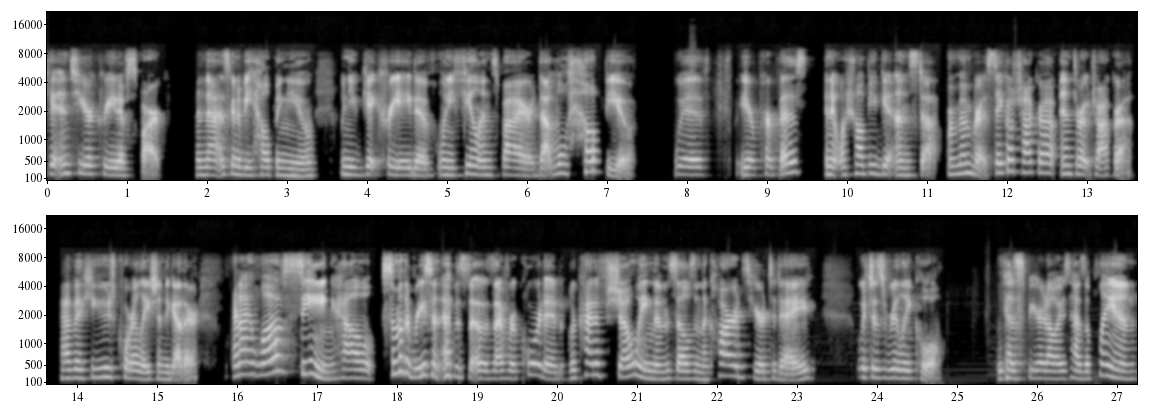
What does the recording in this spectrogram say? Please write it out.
get into your creative spark. And that is going to be helping you when you get creative, when you feel inspired. That will help you with your purpose and it will help you get unstuck. Remember, sacral chakra and throat chakra have a huge correlation together. And I love seeing how some of the recent episodes I've recorded are kind of showing themselves in the cards here today, which is really cool because Spirit always has a plan.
